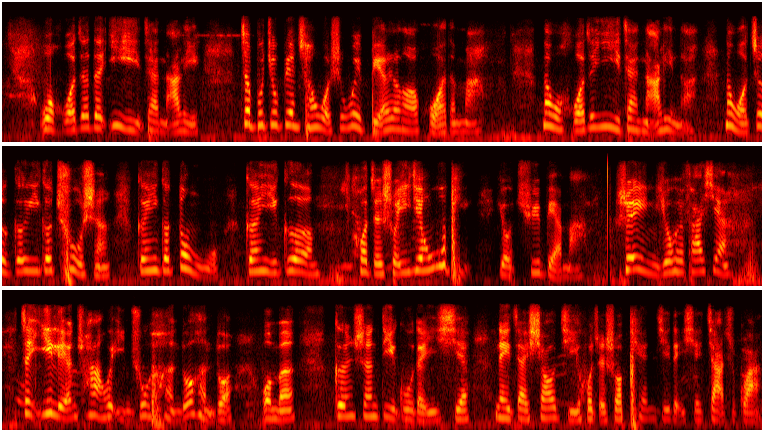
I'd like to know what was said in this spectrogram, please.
我活着的意义在哪里？这不就变成我是为别人而活的吗？那我活着意义在哪里呢？那我这跟一个畜生、跟一个动物、跟一个或者说一件物品有区别吗？所以你就会发现，这一连串会引出很多很多我们根深蒂固的一些内在消极或者说偏激的一些价值观。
